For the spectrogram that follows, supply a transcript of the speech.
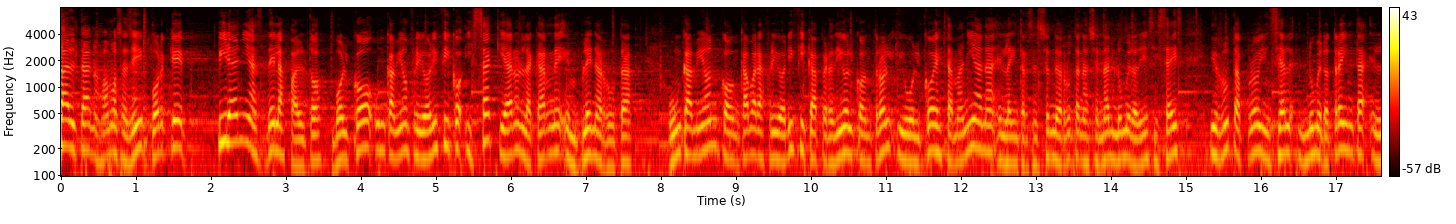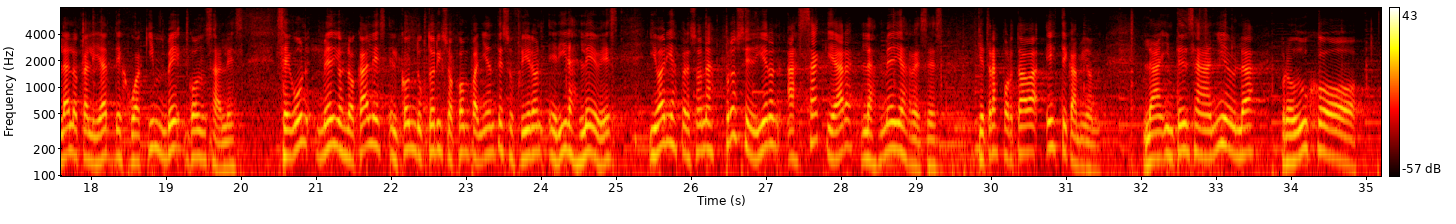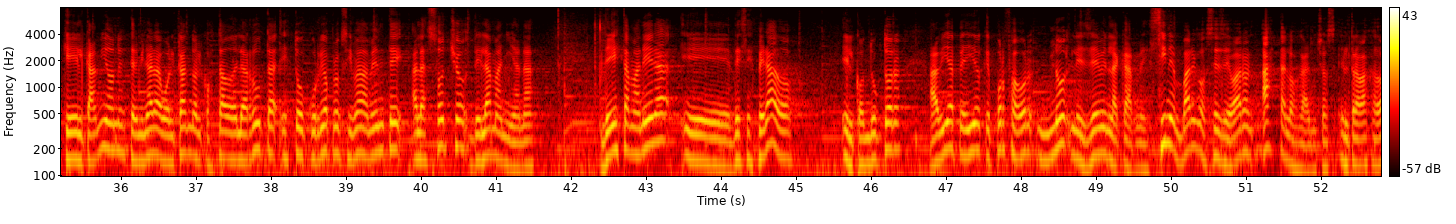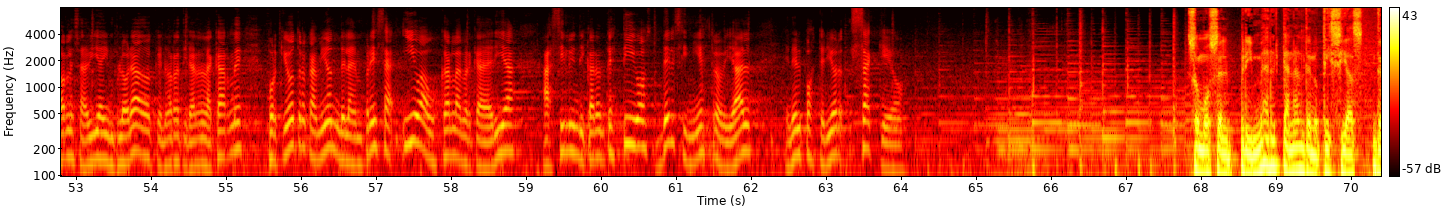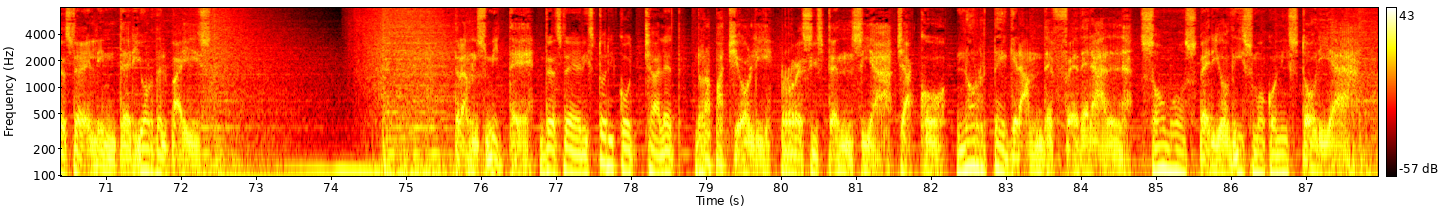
Salta nos vamos allí porque Pirañas del asfalto volcó un camión frigorífico y saquearon la carne en plena ruta. Un camión con cámara frigorífica perdió el control y volcó esta mañana en la intersección de Ruta Nacional número 16 y Ruta Provincial número 30 en la localidad de Joaquín B. González. Según medios locales, el conductor y su acompañante sufrieron heridas leves y varias personas procedieron a saquear las medias reses que transportaba este camión. La intensa niebla produjo que el camión terminara volcando al costado de la ruta. Esto ocurrió aproximadamente a las 8 de la mañana. De esta manera, eh, desesperado, el conductor había pedido que por favor no le lleven la carne. Sin embargo, se llevaron hasta los ganchos. El trabajador les había implorado que no retiraran la carne porque otro camión de la empresa iba a buscar la mercadería. Así lo indicaron testigos del siniestro vial en el posterior saqueo. Somos el primer canal de noticias desde el interior del país. Transmite desde el histórico Chalet Rapacioli, Resistencia, Chaco, Norte Grande Federal. Somos periodismo con historia.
